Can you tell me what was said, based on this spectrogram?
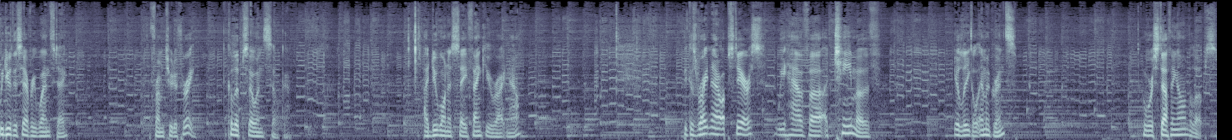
We do this every Wednesday from 2 to 3, Calypso and Soca. I do want to say thank you right now because right now upstairs we have uh, a team of illegal immigrants who are stuffing envelopes.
